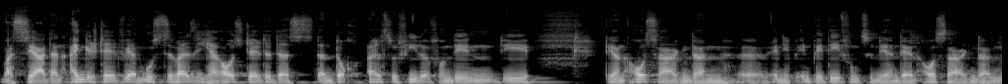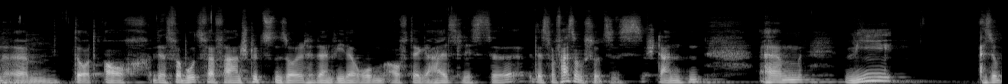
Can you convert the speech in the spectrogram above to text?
was ja dann eingestellt werden musste, weil sich herausstellte, dass dann doch allzu viele von denen, die deren Aussagen dann, äh, NPD-Funktionären, deren Aussagen dann ähm, dort auch das Verbotsverfahren stützen sollte, dann wiederum auf der Gehaltsliste des Verfassungsschutzes standen. Ähm, wie, also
